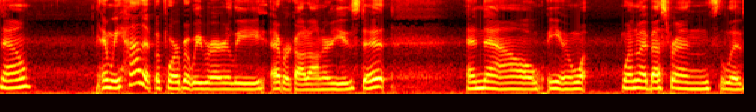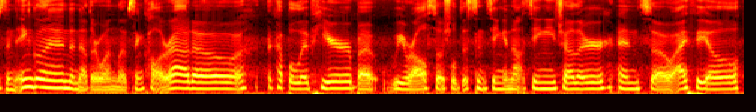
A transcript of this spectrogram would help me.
now. And we had it before, but we rarely ever got on or used it. And now, you know, one of my best friends lives in England, another one lives in Colorado, a couple live here, but we were all social distancing and not seeing each other. And so I feel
